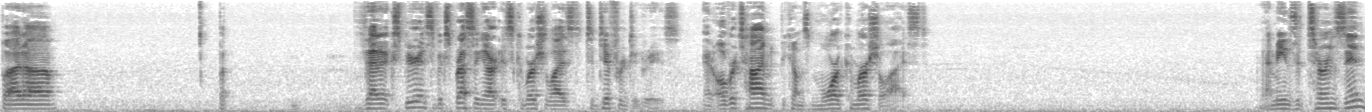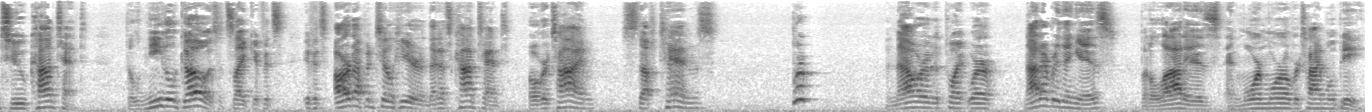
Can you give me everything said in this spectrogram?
but uh, but that experience of expressing art is commercialized to different degrees, and over time it becomes more commercialized. That means it turns into content. The needle goes. It's like if it's if it's art up until here then it's content, over time stuff tends. Boop, and now we're at a point where not everything is, but a lot is, and more and more over time will be.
